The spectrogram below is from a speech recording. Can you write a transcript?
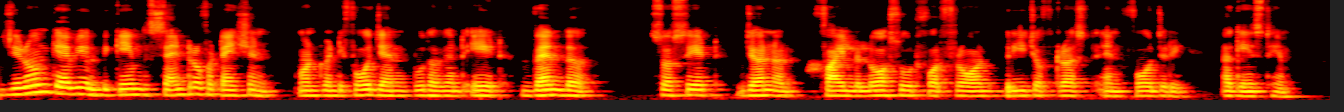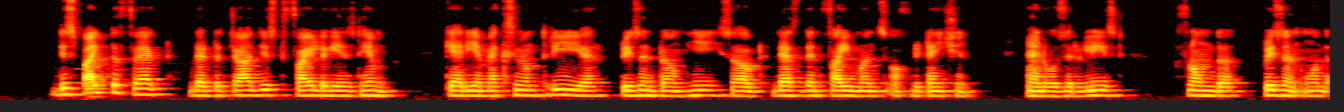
Jerome Kerviel became the center of attention on 24 Jan 2008 when the Societe Generale filed a lawsuit for fraud, breach of trust, and forgery against him. Despite the fact that the charges filed against him carry a maximum three year prison term, he served less than five months of detention and was released from the prison on the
